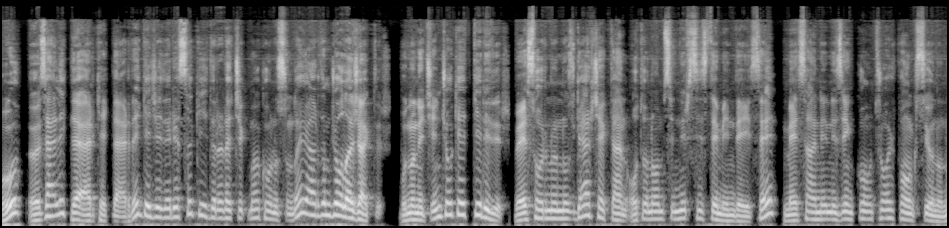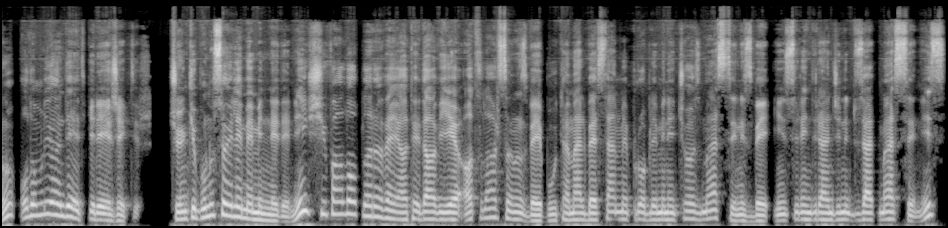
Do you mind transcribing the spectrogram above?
Bu özellikle erkeklerde geceleri sık idrara çıkma konusunda yardımcı olacaktır. Bunun için çok etkilidir ve sorununuz gerçekten otonom sinir sisteminde ise mesanenizin kontrol fonksiyonunu olumlu yönde etkileyecektir. Çünkü bunu söylememin nedeni şifalı otlara veya tedaviye atlarsanız ve bu temel beslenme problemini çözmezseniz ve insülin direncini düzeltmezseniz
